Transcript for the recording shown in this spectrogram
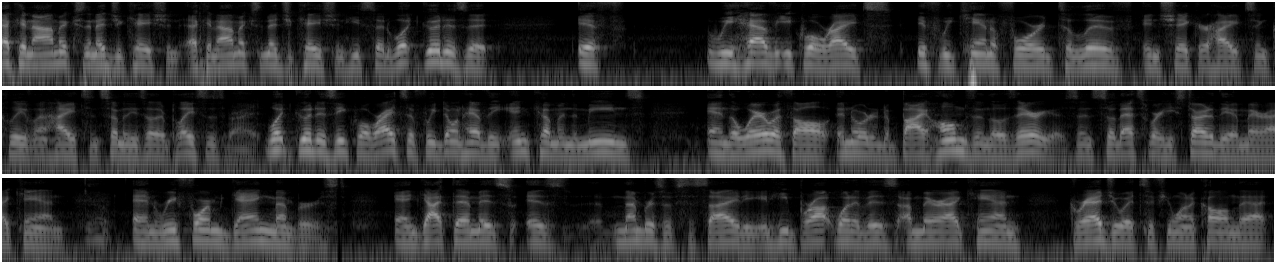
economics and education, economics and education. He said, "What good is it if we have equal rights if we can't afford to live in Shaker Heights and Cleveland Heights and some of these other places? Right. What good is equal rights if we don't have the income and the means and the wherewithal in order to buy homes in those areas? And so that's where he started the Amer-I-Can and reformed gang members and got them as as members of society. And he brought one of his Amer-I-Can graduates, if you want to call them that.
